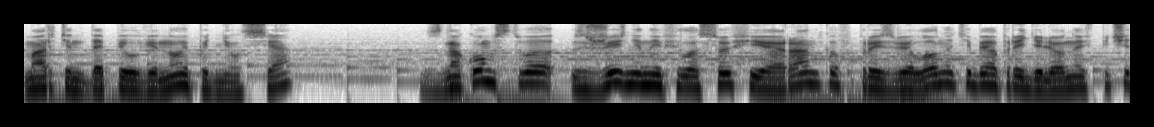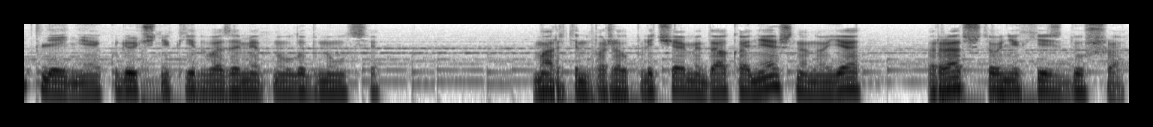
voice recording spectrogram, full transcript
Мартин допил вино и поднялся. Знакомство с жизненной философией оранков произвело на тебя определенное впечатление. Ключник едва заметно улыбнулся. Мартин пожал плечами. Да, конечно, но я рад, что у них есть душа.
